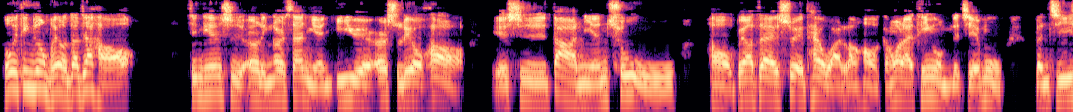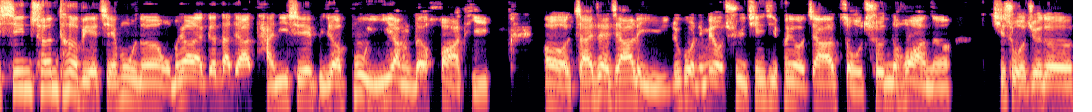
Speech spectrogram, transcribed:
各位听众朋友，大家好，今天是二零二三年一月二十六号，也是大年初五。好，不要再睡太晚了哈，赶快来听我们的节目。本集新春特别节目呢，我们要来跟大家谈一些比较不一样的话题。哦，宅在家里，如果你没有去亲戚朋友家走春的话呢，其实我觉得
